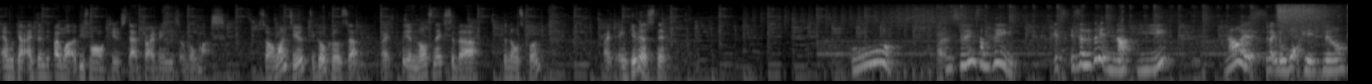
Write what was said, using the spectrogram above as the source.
and we can identify what are these molecules that are driving these aromas. So I want you to go closer, right? Put your nose next to the, the nose cone, right? And give it a sniff. Oh, I'm smelling something. It's, it's a little bit nutty. Now it's like the wok hei smell.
